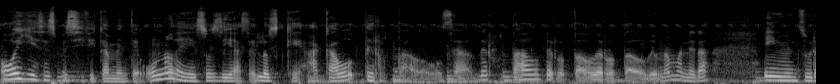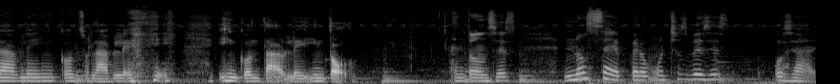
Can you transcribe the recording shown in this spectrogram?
hoy es específicamente uno de esos días en los que acabo derrotado, o sea, derrotado, derrotado, derrotado de una manera inmensurable, inconsolable, incontable, en todo. Entonces, no sé, pero muchas veces o sea,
